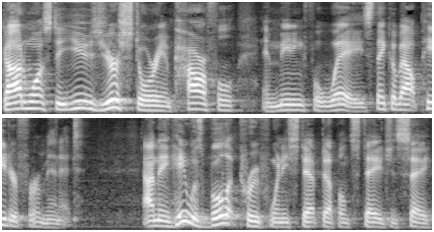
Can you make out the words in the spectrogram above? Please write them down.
God wants to use your story in powerful and meaningful ways. Think about Peter for a minute. I mean, he was bulletproof when he stepped up on stage and say,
